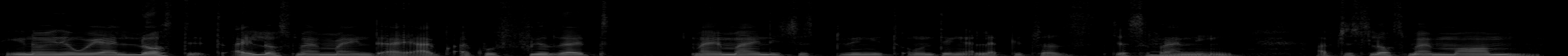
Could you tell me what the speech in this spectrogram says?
You know, in a way, I lost it. I lost my mind. I, I, I could feel that my mind is just doing its own thing, like it was just mm. running. I've just lost my mom.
